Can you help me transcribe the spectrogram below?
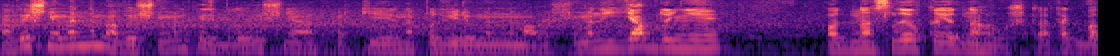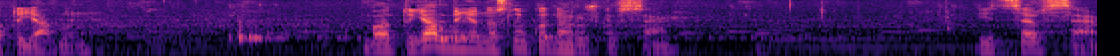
А вишні в мене нема вишні, у мене колись була вишня, а тепер на подвір'ї в мене нема вишні. У мене яблуні, одна сливка і одна грушка, а так багато яблунь. Багато яблунь, одна сливка, одна грушка, все. І це все.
